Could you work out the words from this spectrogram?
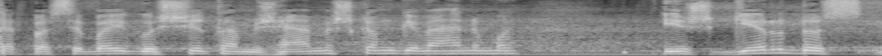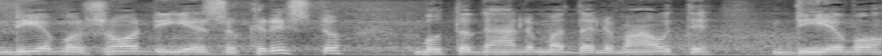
kad pasibaigus šitam žemiškam gyvenimui, išgirdus Dievo žodį Jėzų Kristų, būtų galima dalyvauti Dievo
